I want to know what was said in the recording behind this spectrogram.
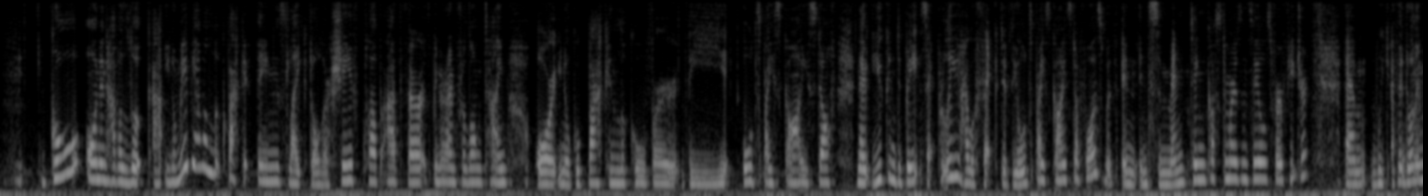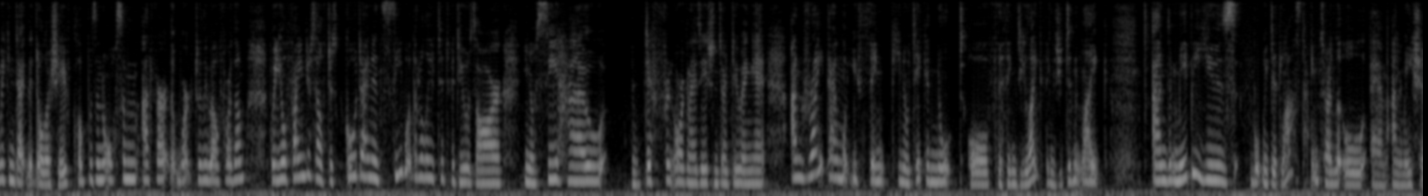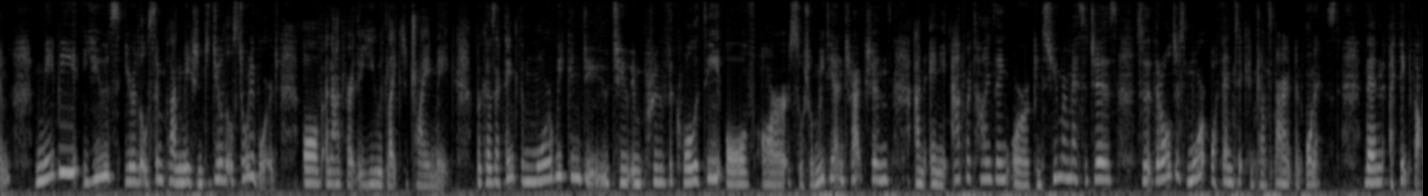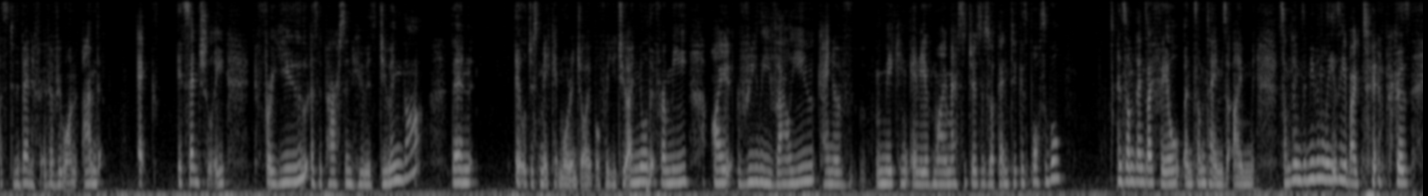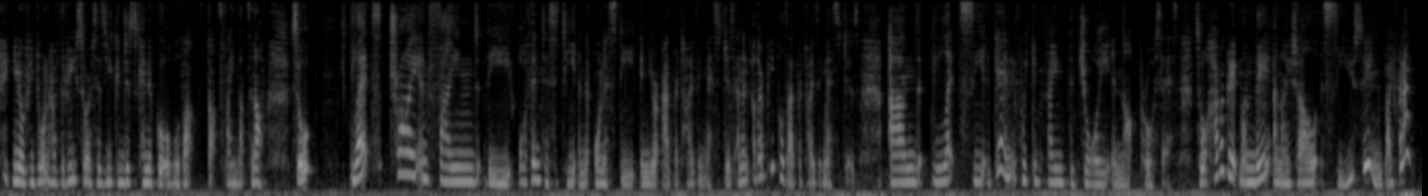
go on and have a look at, you know, maybe have a look back at things like Dollar Shave Club advert, it's been around for a long time, or, you know, go back and look over the Old Spice Guy stuff. Now, you can debate separately how effective the Old Spice Guy stuff was with in, in cementing customers and sales for a future. Um, we I think, don't think we can doubt that Dollar Shave Club was an awesome advert that worked really well for them. But you'll find yourself just go down and see what the related videos are, you know, see how different organizations are doing it and write down what you think you know take a note of the things you like things you didn't like and maybe use what we did last time, so our little um, animation. Maybe use your little simple animation to do a little storyboard of an advert that you would like to try and make. Because I think the more we can do to improve the quality of our social media interactions and any advertising or consumer messages, so that they're all just more authentic and transparent and honest, then I think that's to the benefit of everyone. And essentially, for you as the person who is doing that, then it'll just make it more enjoyable for you too. I know that for me, I really value kind of making any of my messages as authentic as possible. And sometimes I fail, and sometimes I'm, sometimes I'm even lazy about it because, you know, if you don't have the resources, you can just kind of go, oh well, that that's fine, that's enough. So let's try and find the authenticity and the honesty in your advertising messages and in other people's advertising messages. And let's see again if we can find the joy in that process. So, have a great Monday, and I shall see you soon. Bye for now.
